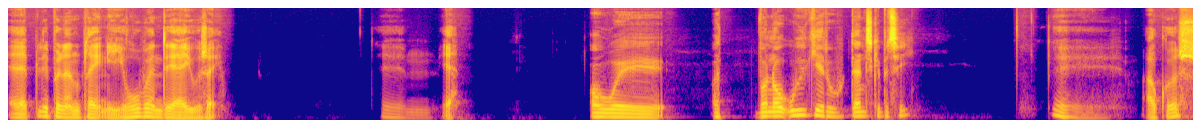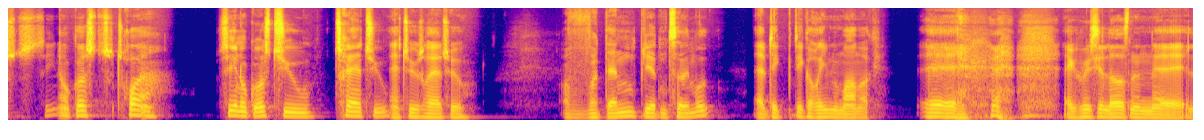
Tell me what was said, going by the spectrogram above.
er lidt på en anden plan i Europa, end det er i USA. Øh, ja. Og, øh, og hvornår udgiver du Dansk GPT? Øh, august, sen august, tror jeg. Sen august 2023. Ja, 2023. Og hvordan bliver den taget imod? Ja, det, det går rimelig meget nok. Øh, jeg kan huske, at jeg lavede sådan en, uh,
